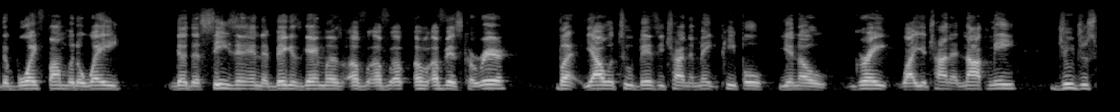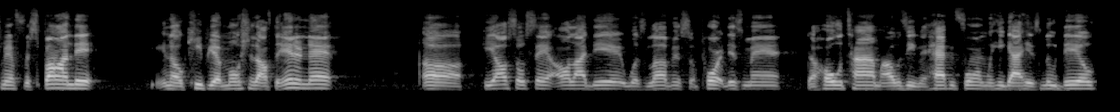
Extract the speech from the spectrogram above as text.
the boy fumbled away the the season and the biggest game of of of, of, of his career. But y'all were too busy trying to make people, you know, great while you're trying to knock me. Juju Smith responded, you know, keep your emotions off the internet. Uh, he also said all I did was love and support this man the whole time. I was even happy for him when he got his new deal,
